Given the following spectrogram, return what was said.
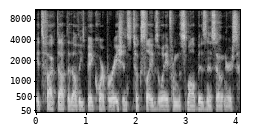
it's fucked up that all these big corporations took slaves away from the small business owners.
